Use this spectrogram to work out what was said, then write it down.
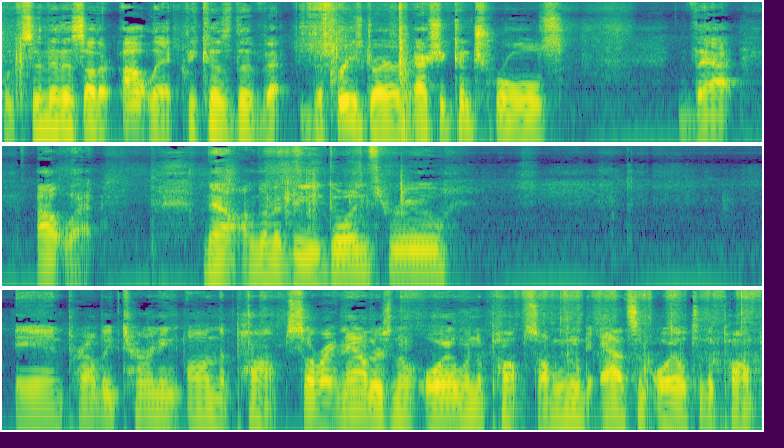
hooks into this other outlet because the, the freeze dryer actually controls that outlet. Now, I'm going to be going through and probably turning on the pump. So right now there's no oil in the pump, so I'm going to need to add some oil to the pump.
